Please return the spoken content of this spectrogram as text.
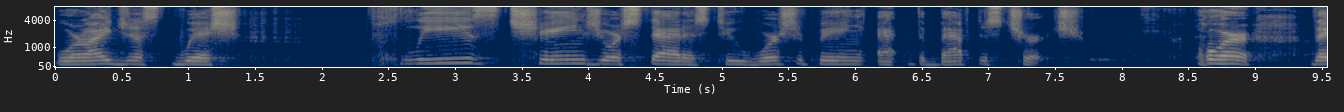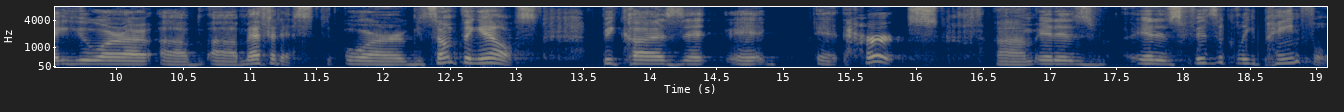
where I just wish please change your status to worshiping at the Baptist church or that you are a, a, a Methodist or something else because it, it, it hurts. Um, it, is, it is physically painful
